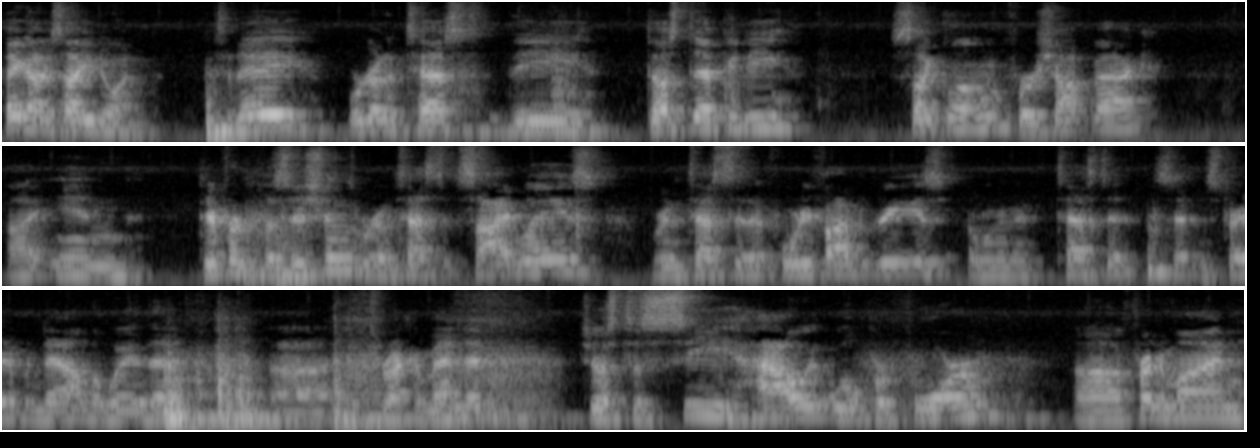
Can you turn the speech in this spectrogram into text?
Hey guys, how you doing? Today we're going to test the Dust Deputy Cyclone for a shop vac uh, in different positions. We're going to test it sideways, we're going to test it at 45 degrees, and we're going to test it sitting straight up and down the way that uh, it's recommended, just to see how it will perform. Uh, a friend of mine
